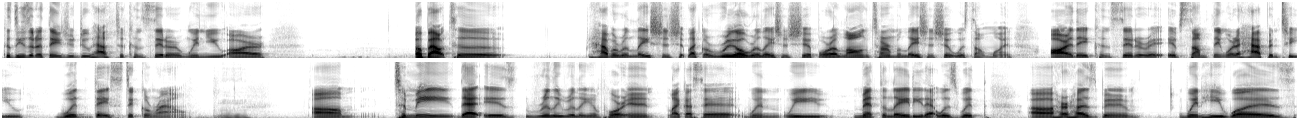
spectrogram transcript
because these are the things you do have to consider when you are about to have a relationship, like a real relationship or a long term relationship with someone. Are they considerate? If something were to happen to you, would they stick around? Mm-hmm. um to me that is really really important like i said when we met the lady that was with uh her husband when he was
